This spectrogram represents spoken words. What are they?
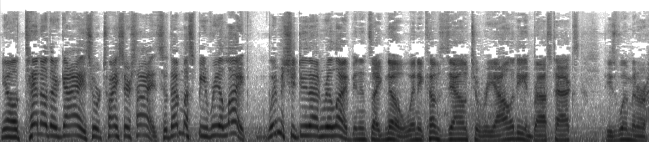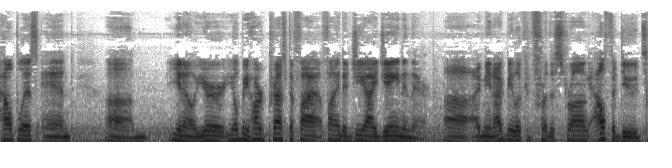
you know, 10 other guys who are twice their size. So that must be real life. Women should do that in real life. And it's like, no, when it comes down to reality and brass tacks, these women are helpless and, um, you know, you're, you'll be hard pressed to fi find a G.I. Jane in there. Uh, I mean, I'd be looking for the strong alpha dudes.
